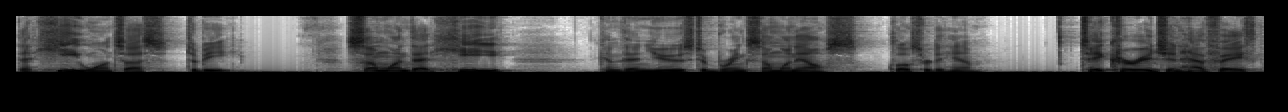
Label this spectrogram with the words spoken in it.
that He wants us to be. Someone that He can then use to bring someone else closer to Him. Take courage and have faith.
